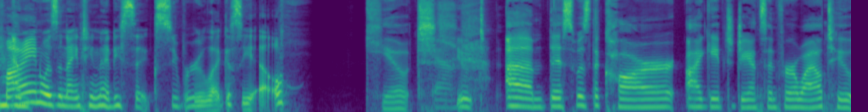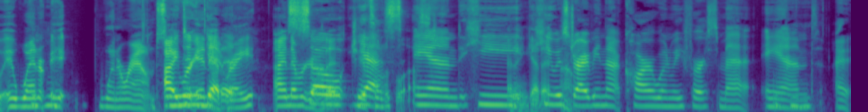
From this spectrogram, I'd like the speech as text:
mine was a 1996 Subaru Legacy L. Cute. Yeah. Cute. Um, this was the car I gave to Jansen for a while too. It went Mhm. it went around. So I you were didn't in get it, it. right? I never so, got it. Jansen was yes, last. and he didn't get he it. was Oh. driving that car when we first met, and I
